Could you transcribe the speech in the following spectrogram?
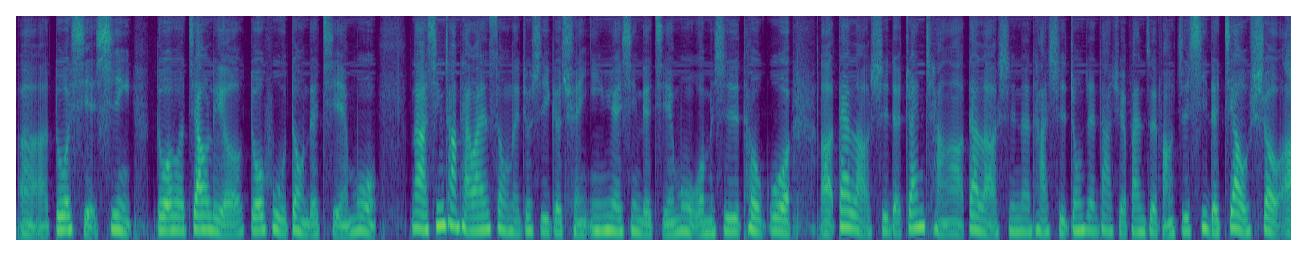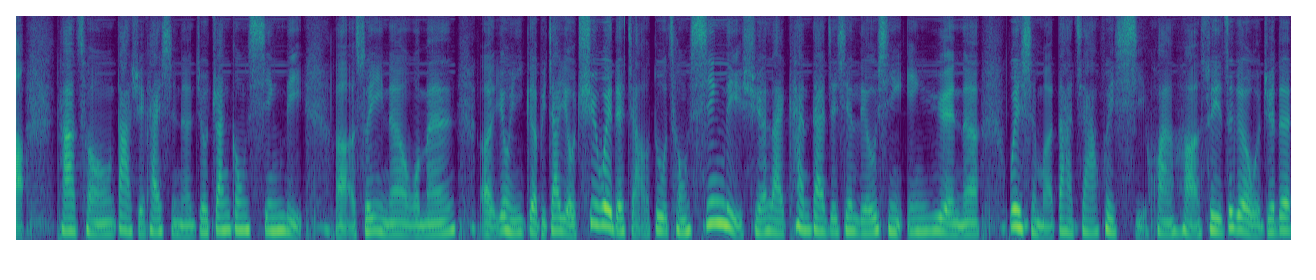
呃，多写信、多交流、多互动的节目。那新唱台湾颂呢，就是一个纯音乐性的节目，我们是透过呃戴老师的专长啊，戴老师呢，他是中正大学犯罪防治系的教授啊，他从大学开始呢，就专攻心。理呃，所以呢，我们呃用一个比较有趣味的角度，从心理学来看待这些流行音乐呢，为什么大家会喜欢哈？所以这个我觉得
